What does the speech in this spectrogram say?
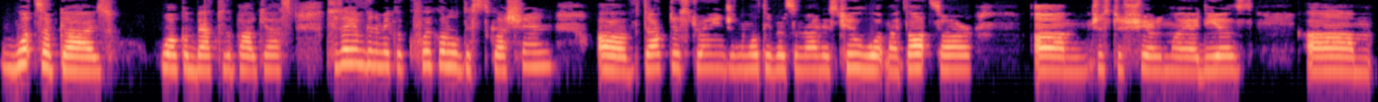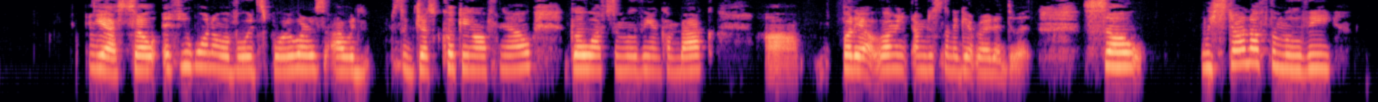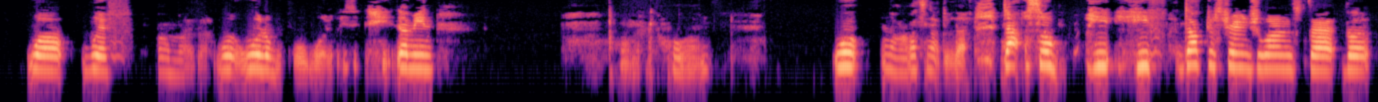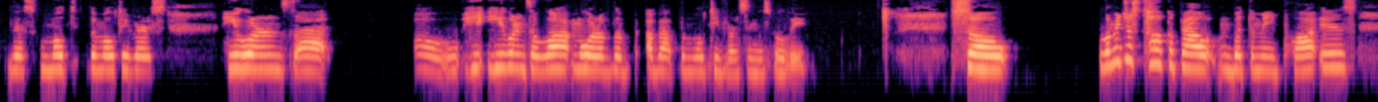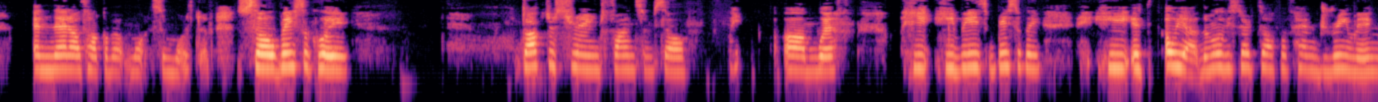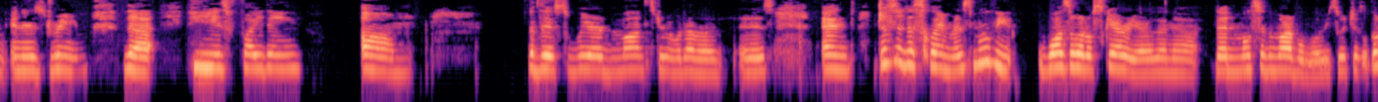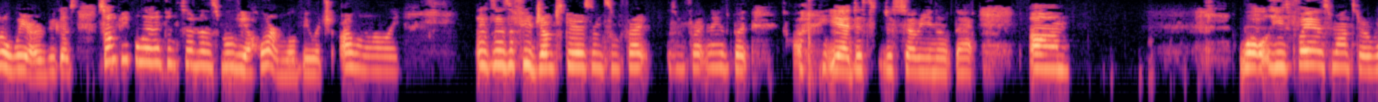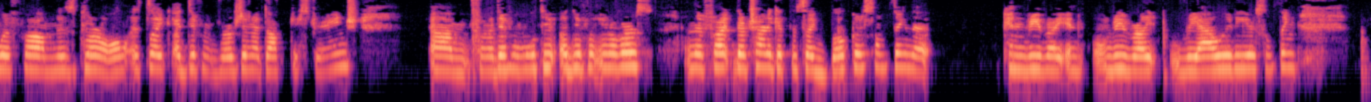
What's up, guys? Welcome back to the podcast. Today I'm going to make a quick little discussion of Doctor Strange and the Multiverse of Madness 2, what my thoughts are, um, just to share my ideas. Um, yeah, so if you want to avoid spoilers, I would suggest clicking off now, go watch the movie and come back. Um, but yeah, let me, I'm just going to get right into it. So, we start off the movie, well, with Oh my god. What what what is it? I mean Oh my god, hold on. Well, no, let's not do that. That so he he Doctor Strange learns that the this multi the multiverse he learns that oh he he learns a lot more of the about the multiverse in this movie. So let me just talk about what the main plot is and then I'll talk about more, some more stuff. So basically Doctor Strange finds himself um, with he he basically he it oh yeah the movie starts off with him dreaming in his dream that he is fighting um this weird monster whatever it is. And just a disclaimer this movie was a little scarier than uh, than most of the Marvel movies, which is a little weird because some people even consider this movie a horror movie, which I wouldn't really there's a few jump scares and some fright some frightenings, but uh, yeah, just just so you know that. Um. Well, he's fighting this monster with um this girl. It's like a different version of Doctor Strange, um, from a different multi a different universe, and they're fight they're trying to get this like book or something that can rewrite and rewrite reality or something,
